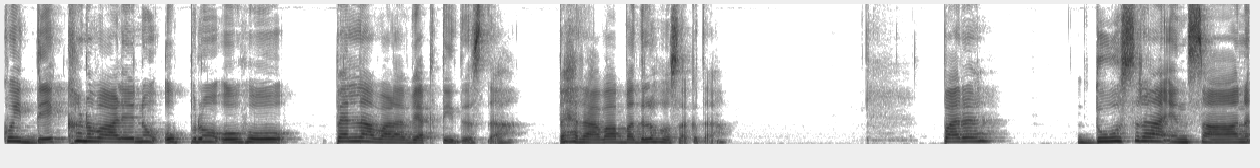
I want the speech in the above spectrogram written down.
ਕੋਈ ਦੇਖਣ ਵਾਲੇ ਨੂੰ ਉੱਪਰੋਂ ਉਹ ਪਹਿਲਾਂ ਵਾਲਾ ਵਿਅਕਤੀ ਦਿਸਦਾ, ਪਹਿਰਾਵਾ ਬਦਲ ਹੋ ਸਕਦਾ। ਪਰ ਦੂਸਰਾ ਇਨਸਾਨ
